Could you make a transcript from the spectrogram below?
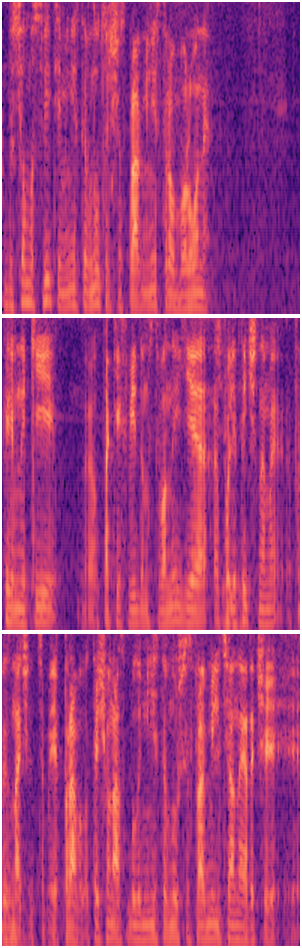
В усьому світі міністр внутрішніх справ, міністр оборони, керівники е, таких відомств, вони є політичними призначенцями, як правило. Те, що у нас були міністри внутрішніх справ, міліціонери чи е,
